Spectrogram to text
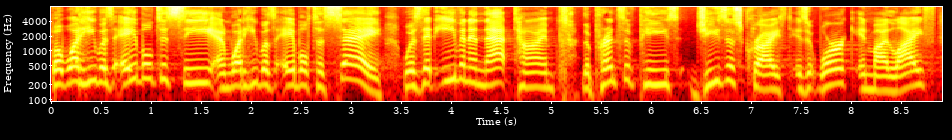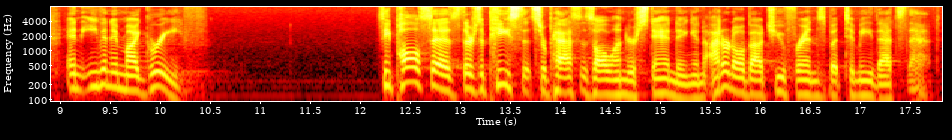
But what he was able to see and what he was able to say was that even in that time, the Prince of Peace, Jesus Christ, is at work in my life and even in my grief. See, Paul says there's a peace that surpasses all understanding. And I don't know about you, friends, but to me, that's that.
